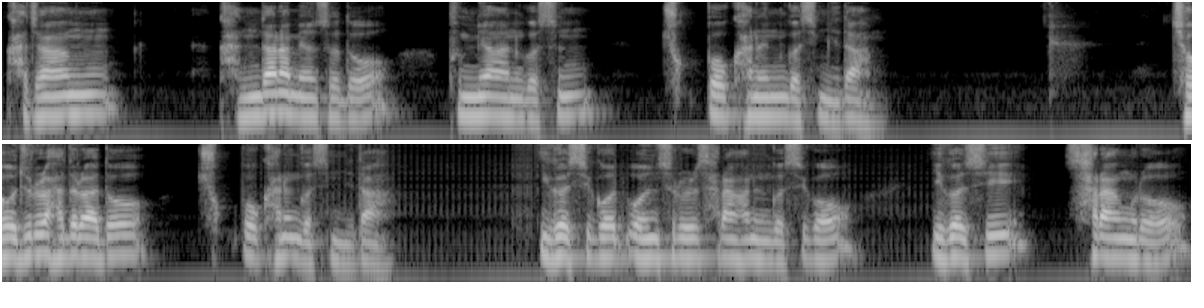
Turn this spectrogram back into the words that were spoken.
가장 간단하면서도 분명한 것은 축복하는 것입니다. 저주를 하더라도 축복하는 것입니다. 이것이 곧 원수를 사랑하는 것이고 이것이 사랑으로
